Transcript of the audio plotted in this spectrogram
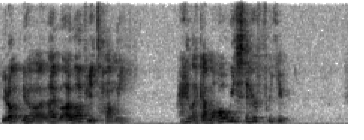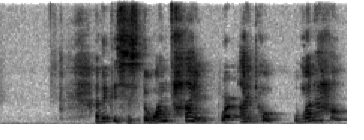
You know, you know, I, I love you, Tommy. Right? Like I'm always there for you. I think this is the one time where I don't want to help.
